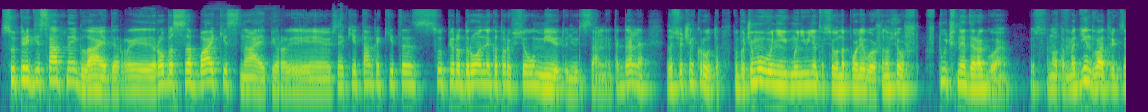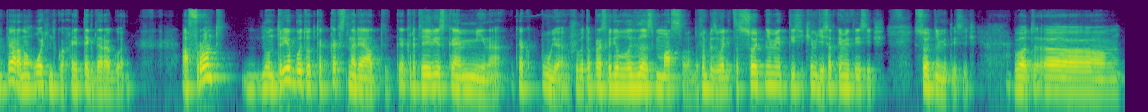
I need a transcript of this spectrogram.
супердесантные глайдеры, робособаки, снайперы, всякие там какие-то супердроны, которые все умеют, универсальные и так далее. Это все очень круто. Но почему вы не, мы не видим это всего на поле? Что оно все штучное, дорогое. То есть оно там один, два, три экземпляра, оно очень такое хай-тек дорогое. А фронт, он требует вот как, как снаряд, как артиллерийская мина, как пуля, чтобы это происходило, владелось массово. Должно производиться сотнями, тысячами, десятками тысяч, сотнями тысяч. Вот. эм,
